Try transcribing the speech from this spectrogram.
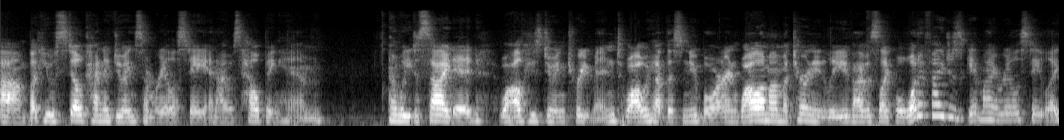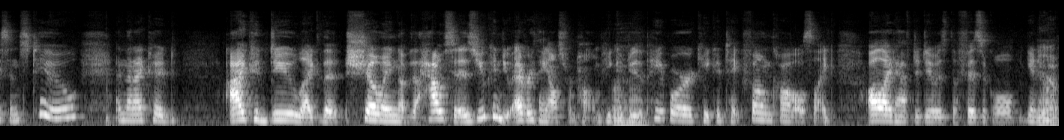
Um, but he was still kind of doing some real estate, and I was helping him. And we decided while he's doing treatment, while we have this newborn, while I'm on maternity leave, I was like, well, what if I just get my real estate license too? And then I could. I could do like the showing of the houses. You can do everything else from home. He could do the paperwork. He could take phone calls. Like all I'd have to do is the physical, you know, Yeah.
